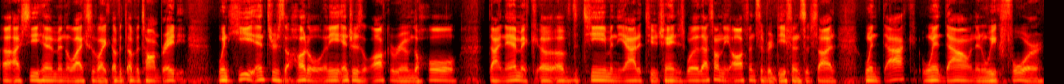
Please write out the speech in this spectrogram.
uh, I see him in the likes of like of a, of a Tom Brady. When he enters the huddle and he enters the locker room, the whole dynamic of, of the team and the attitude changes. Whether that's on the offensive or defensive side. When Dak went down in Week Four,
